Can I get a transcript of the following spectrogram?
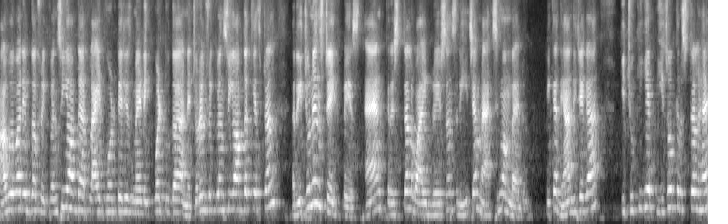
However, if the frequency of the applied voltage is made equal to the natural frequency of the crystal, resonance take place and crystal vibrations reach a maximum value. ठीक है ध्यान दीजिएगा कि चूँकि ये पीजो क्रिस्टल है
